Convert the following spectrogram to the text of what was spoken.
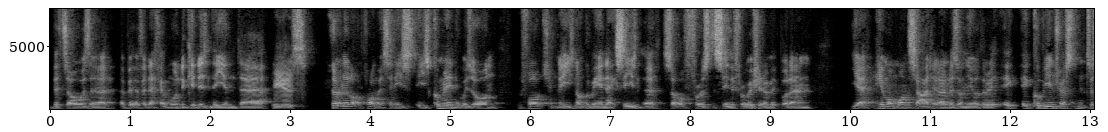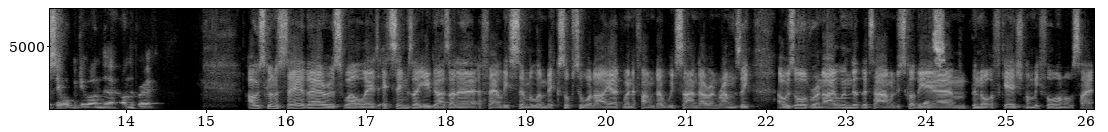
that's always a, a, bit of an FM wonder kid, isn't he? And uh, he is certainly a lot of promise, and he's he's coming into his own. Unfortunately, he's not going to be in next season to sort of for us to see the fruition of it. But um, yeah, him on one side, Hernandez on the other. It, it, it, could be interesting to see what we do on the on the break. I was going to say there as well. It, it seems like you guys had a, a, fairly similar mix up to what I had when I found out we'd signed Aaron Ramsey. I was over in Ireland at the time. I just got the yes. um, the notification on my phone. I was like,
